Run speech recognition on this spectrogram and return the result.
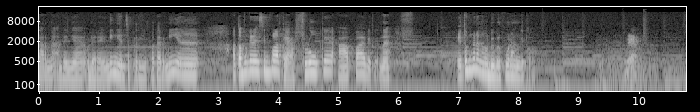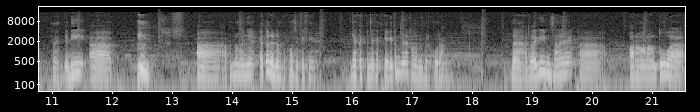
karena adanya udara yang dingin seperti hipotermia atau mungkin yang simpel kayak flu kayak apa gitu. Nah itu mungkin akan lebih berkurang gitu. ya. Nah jadi uh, uh, apa namanya itu ada dampak positifnya. Penyakit-penyakit kayak gitu mungkin akan lebih berkurang. Nah ada lagi misalnya uh, orang-orang tua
